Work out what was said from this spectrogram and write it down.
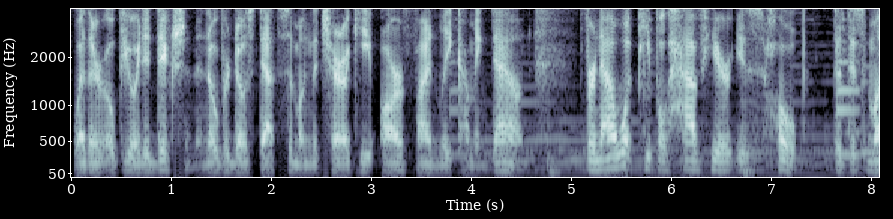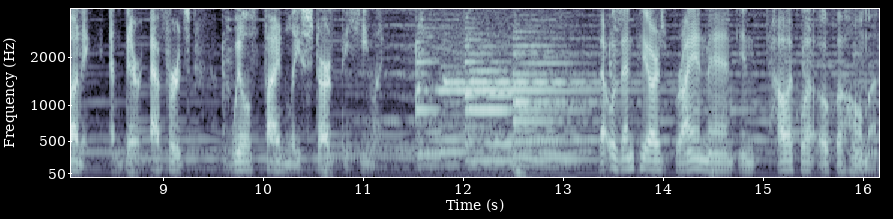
whether opioid addiction and overdose deaths among the Cherokee are finally coming down. For now, what people have here is hope that this money and their efforts will finally start the healing. That was NPR's Brian Mann in Tahlequah, Oklahoma.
